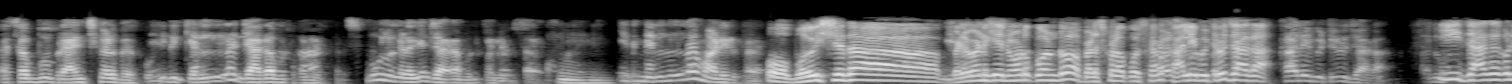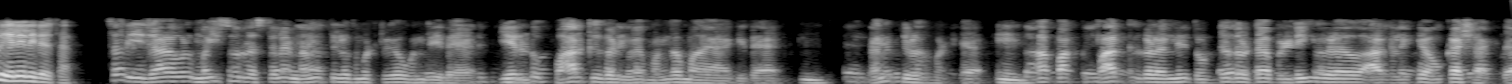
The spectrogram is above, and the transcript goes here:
ಸಬ್ಬು ಬ್ರಾಂಚ್ಗಳು ಬೇಕು ಇದಕ್ಕೆಲ್ಲ ಜಾಗ ಬಿಟ್ಕೊಂಡಿರ್ತಾರೆ. ಸ್ಕೂಲ್ಗಳಿಗೆ ಜಾಗ ಬಿಟ್ಕೊಂಡಿರ್ತಾರೆ. ಇದನ್ನೆಲ್ಲ ಮಾಡಿರ್ತಾರೆ. ಓ ಭವಿಷ್ಯದ ಬೆಳವಣಿಗೆ ನೋಡಿಕೊಂಡು ಬೆಳೆಸ್ಕೊಳ್ಳೋಕೋಸ್ಕರ ಖಾಲಿ ಬಿಟ್ಟಿರೋ ಜಾಗ. ಖಾಲಿ ಬಿಟ್ಟಿರೋ ಜಾಗ. ಈ ಜಾಗಗಳು ಎಲ್ಲೆಲ್ಲಿದೆ ಸರ್? ಸರ್ ಈ ಜಾಗಗಳು ಮೈಸೂರು ರಸ್ತೆಲೆ ನನಗೆ ತಿಳಿದ ಮಟ್ಟಿಗೆ ಒಂದಿದೆ. ಎರಡು ಪಾರ್ಕ್ಗಳಿವೆ ಮಂಗಮಾಯ ಆಗಿದೆ. ನನಗೆ ತಿಳಿದ ಮಟ್ಟಿಗೆ. ಆ ಪಾರ್ಕ್ ಪಾರ್ಕ್ಗಳಲ್ಲಿ ದೊಡ್ಡ ದೊಡ್ಡ ಬಿಲ್ಡಿಂಗ್ಗಳು ಆಗ್ಲಿಕ್ಕೆ ಅವಕಾಶ ಆಗಿದೆ.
